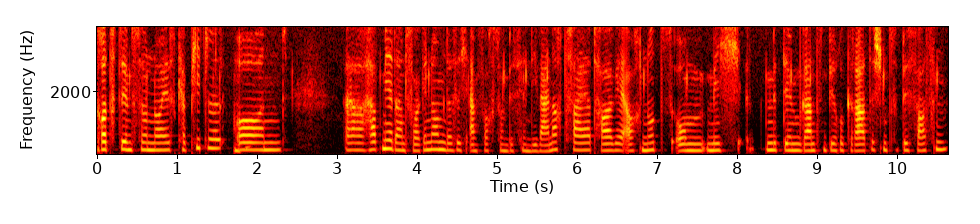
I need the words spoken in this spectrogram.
trotzdem so ein neues Kapitel. Mhm. Und äh, habe mir dann vorgenommen, dass ich einfach so ein bisschen die Weihnachtsfeiertage auch nutze, um mich mit dem ganzen Bürokratischen zu befassen.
